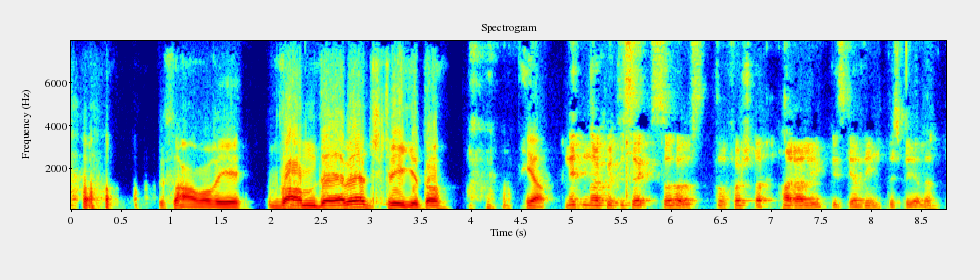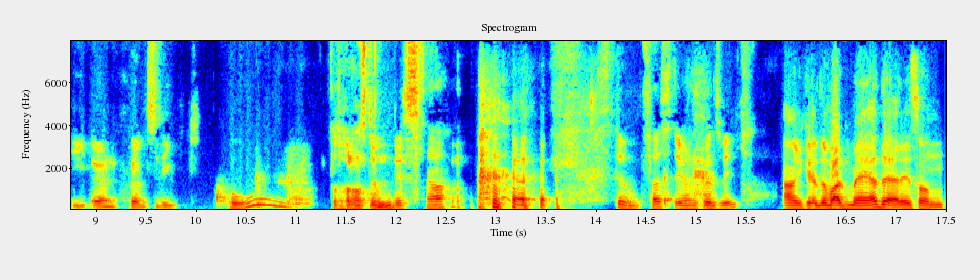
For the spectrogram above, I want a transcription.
Fan vad vi vann det världskriget då. Ja. 1976 så hölls de första paralympiska vinterspelen i Örnsköldsvik. Oh. På tal om Stumpis. Ja. Stumpfest i Örnsköldsvik. Han kunde varit med där i sån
